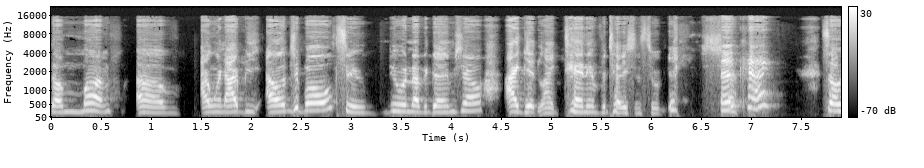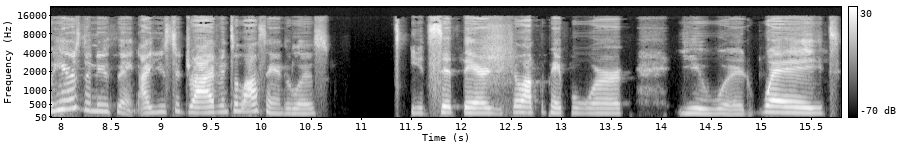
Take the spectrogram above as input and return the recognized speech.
the month of uh, I when I'd be eligible to do another game show, I get like 10 invitations to a game show. Okay. So here's the new thing. I used to drive into Los Angeles. You'd sit there, you fill out the paperwork, you would wait,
